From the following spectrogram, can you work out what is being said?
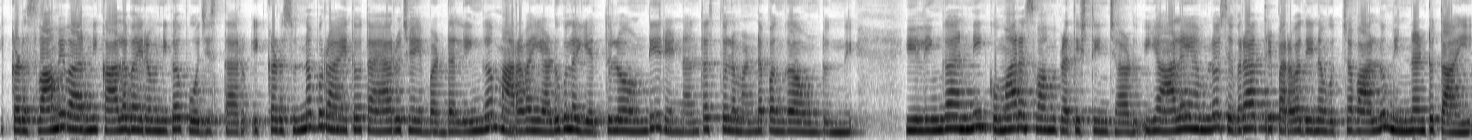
ఇక్కడ స్వామివారిని కాలభైరవునిగా పూజిస్తారు. ఇక్కడ సున్నపు రాయితో తయారు చేయబడ్డ లింగం అరవై అడుగుల ఎత్తులో ఉండి రెండు అంతస్తుల మండపంగా ఉంటుంది. ఈ లింగాన్ని కుమారస్వామి ప్రతిష్ఠించాడు. ఈ ఆలయంలో శివరాత్రి పర్వదిన ఉత్సవాలు మిన్నంటుతాయి.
